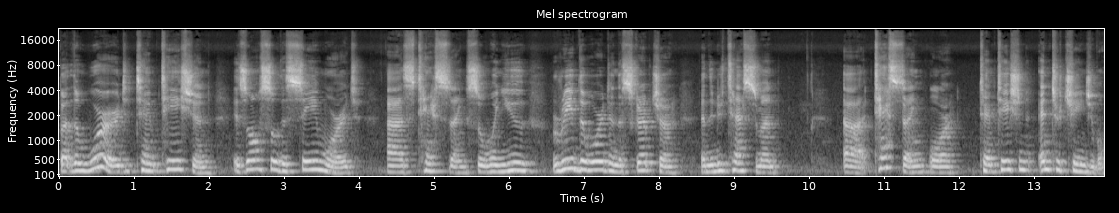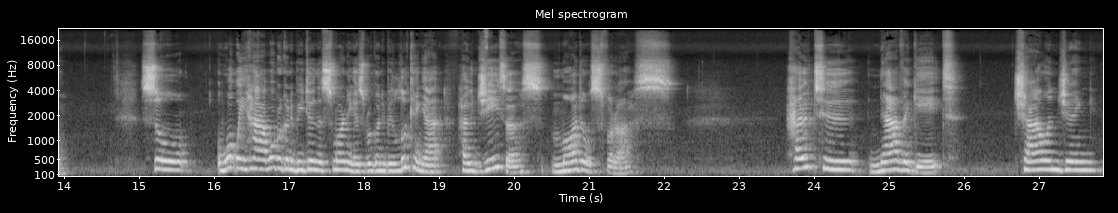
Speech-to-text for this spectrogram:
But the word temptation is also the same word as testing. So when you read the word in the scripture in the New Testament, uh, testing or temptation interchangeable. So what we have, what we're going to be doing this morning is we're going to be looking at how Jesus models for us how to navigate challenging,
